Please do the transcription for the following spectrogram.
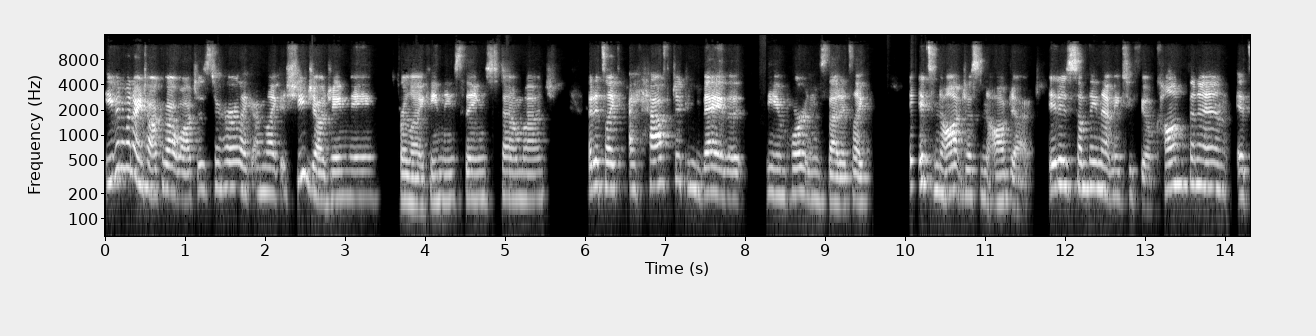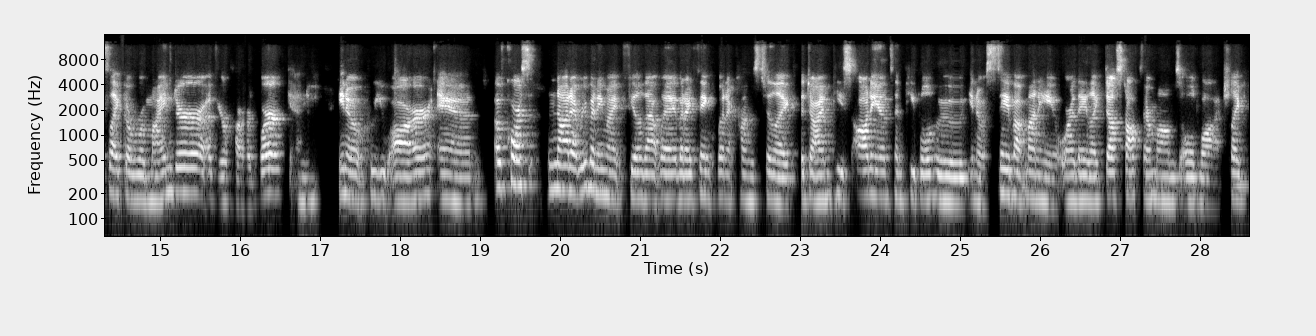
even when I talk about watches to her, like I'm like, is she judging me? For mm-hmm. liking these things so much. But it's like I have to convey the the importance that it's like it's not just an object. It is something that makes you feel confident. It's like a reminder of your hard work and you know who you are and of course not everybody might feel that way but i think when it comes to like the dime piece audience and people who you know save up money or they like dust off their mom's old watch like mm-hmm.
